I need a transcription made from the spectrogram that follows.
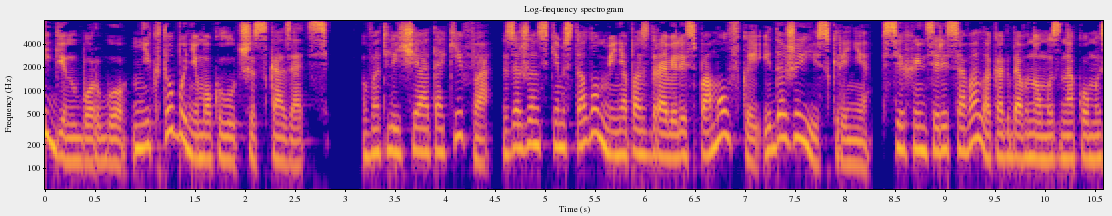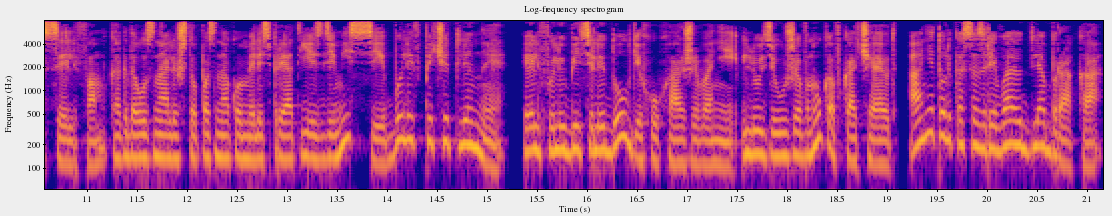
Игенборгу, никто бы не мог лучше сказать. В отличие от Акифа, за женским столом меня поздравили с помолвкой и даже искренне. Всех интересовало, как давно мы знакомы с эльфом. Когда узнали, что познакомились при отъезде миссии, были впечатлены. Эльфы – любители долгих ухаживаний, люди уже внуков качают, а они только созревают для брака.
